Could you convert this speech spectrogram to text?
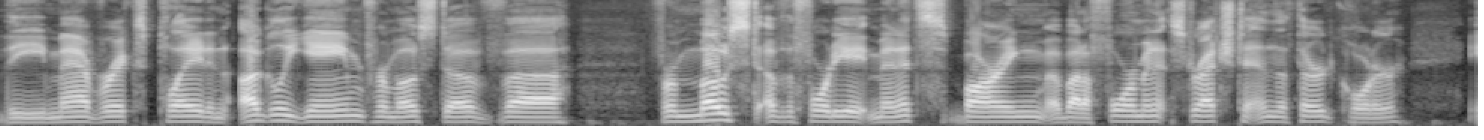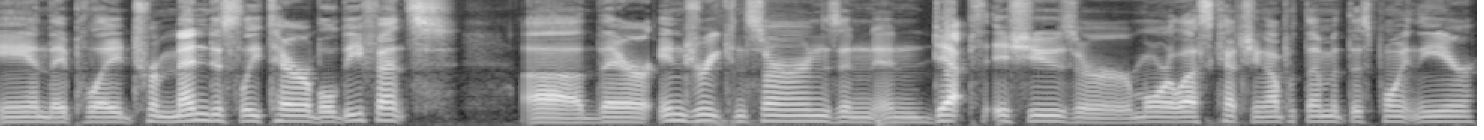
The Mavericks played an ugly game for most of uh, for most of the 48 minutes, barring about a four-minute stretch to end the third quarter, and they played tremendously terrible defense. Uh, their injury concerns and, and depth issues are more or less catching up with them at this point in the year,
